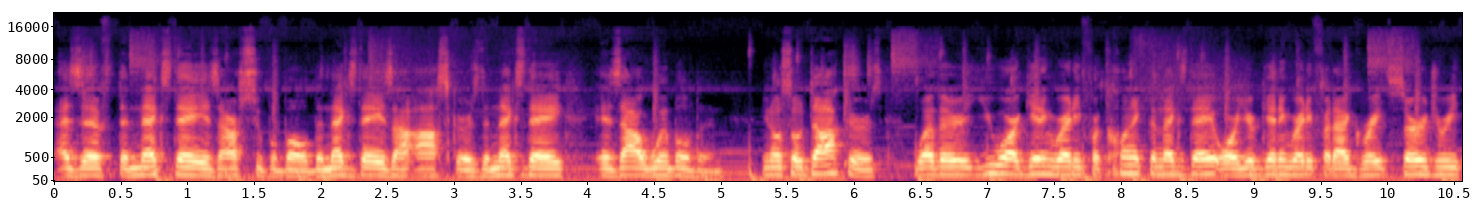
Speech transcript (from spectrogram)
as if the next day is our Super Bowl, the next day is our Oscars, the next day is our Wimbledon. You know, so doctors, whether you are getting ready for clinic the next day or you're getting ready for that great surgery,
